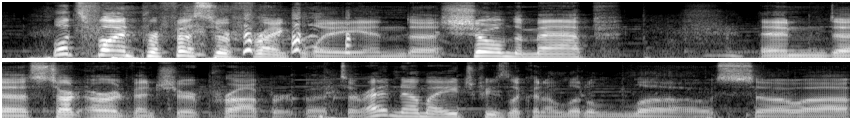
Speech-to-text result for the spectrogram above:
Let's find Professor Frankly and uh, show him the map and uh, start our adventure proper. But uh, right now my HP is looking a little low, so uh,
